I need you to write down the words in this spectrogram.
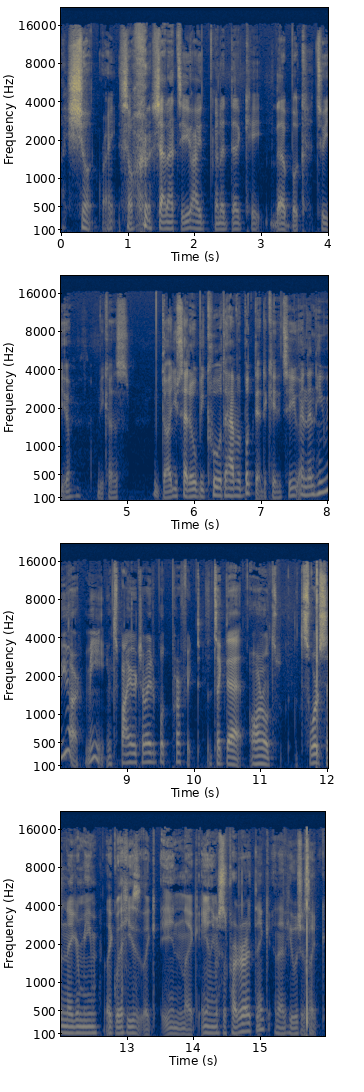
"I should, right?" So shout out to you. I'm gonna dedicate that book to you because duh, you said it would be cool to have a book dedicated to you, and then here we are, me, inspired to write a book. Perfect. It's like that Arnold Schwarzenegger meme, like where he's like in like Alien vs Predator, I think, and then he was just like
